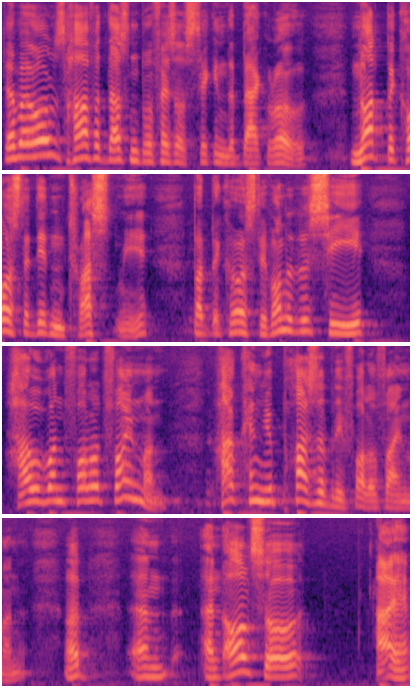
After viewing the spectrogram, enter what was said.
there were always half a dozen professors sitting in the back row, not because they didn't trust me, but because they wanted to see how one followed Feynman. How can you possibly follow Feynman? Uh, And, and also, I,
